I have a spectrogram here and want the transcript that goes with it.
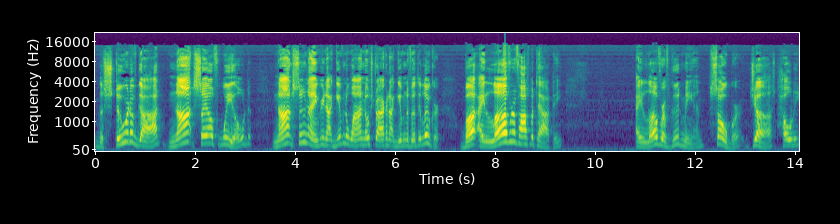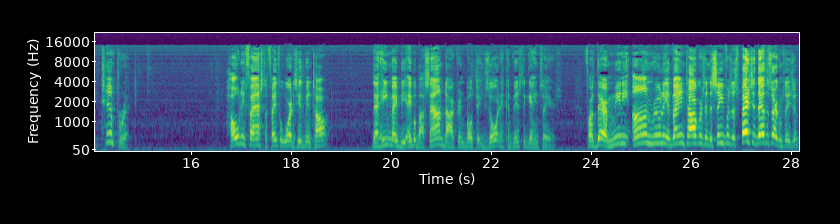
the steward of God, not self willed, not soon angry, not given to wine, no striker, not given to filthy lucre, but a lover of hospitality, a lover of good men, sober, just, holy, temperate, holding fast the faithful word as he had been taught, that he may be able by sound doctrine both to exhort and convince the gainsayers. For there are many unruly and vain talkers and deceivers, especially they of the circumcision,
